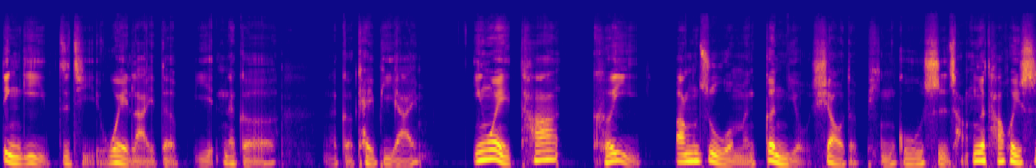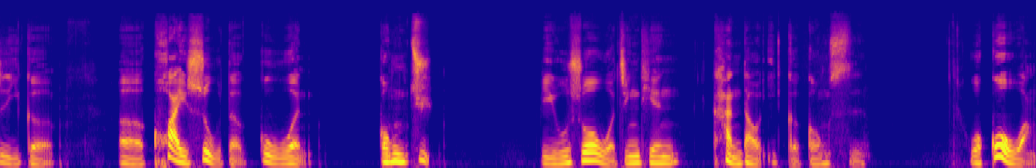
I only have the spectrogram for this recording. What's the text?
定义自己未来的比那个那个 KPI，因为它可以帮助我们更有效的评估市场，因为它会是一个呃快速的顾问工具。比如说，我今天看到一个公司。我过往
